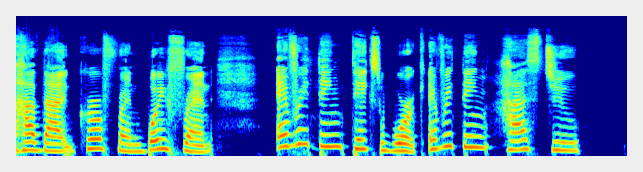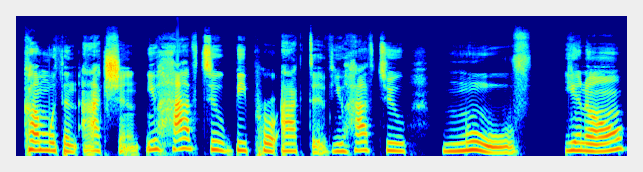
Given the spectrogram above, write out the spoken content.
have that girlfriend, boyfriend, everything takes work. Everything has to come with an action. You have to be proactive. You have to move. You know,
